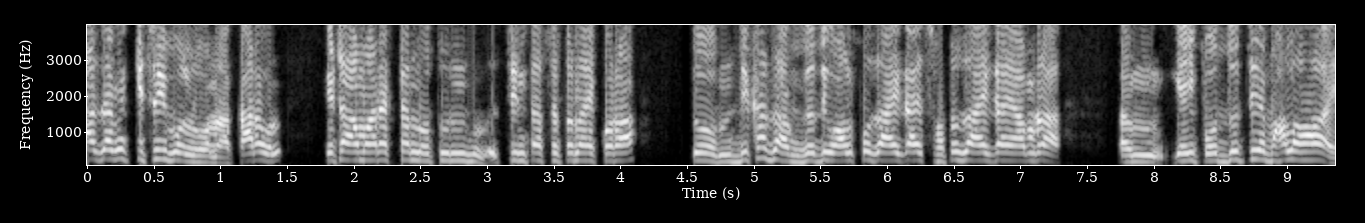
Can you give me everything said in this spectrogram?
আজ আমি কিছুই বলব না, কারণ এটা আমার একটা নতুন চিন্তা চেতনায় করা। তো দেখা যাক, যদি অল্প জায়গায়, ছোট জায়গায় আমরা এই পদ্ধতি ভালো হয়,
